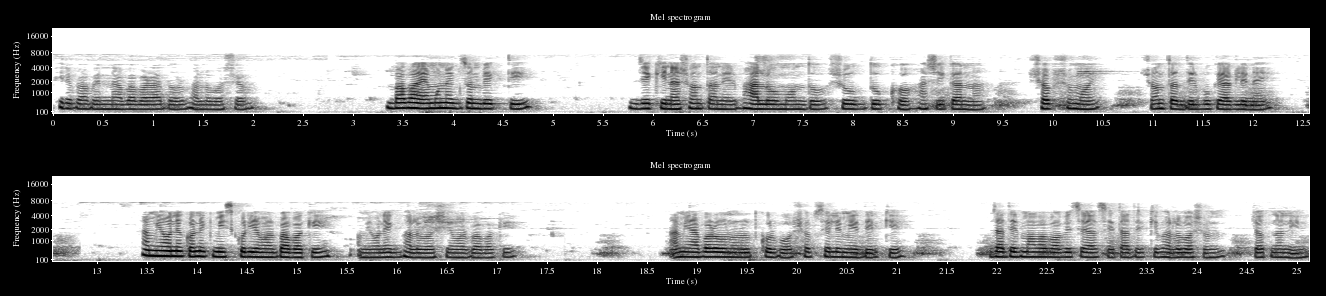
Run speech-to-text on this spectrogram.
ফিরে পাবেন না, বাবার আদর, ভালোবাসা। বাবা এমন একজন ব্যক্তি যে কিনা সন্তানের ভালো, মন্দ, সুখ, দুঃখ, হাসি, কান্না সব সময় সন্তানদের বুকে আগলে নেয়। আমি অনেক অনেক মিস করি আমার বাবাকে। আমি অনেক ভালোবাসি আমার বাবাকে। আমি আবারও অনুরোধ করব সব ছেলে মেয়েদেরকে, যাদের মা বাবা বেঁচে আছে তাদেরকে ভালোবাসুন, যত্ন নিন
